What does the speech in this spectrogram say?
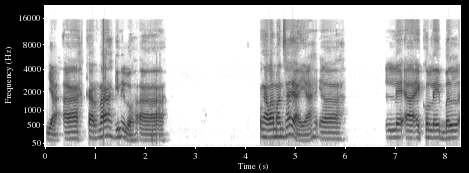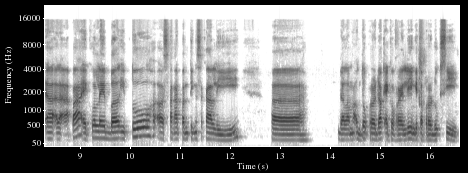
Ya, uh, karena gini loh, uh, pengalaman saya ya, uh, le, uh, eco label uh, apa eco label itu uh, sangat penting sekali uh, dalam untuk produk eco friendly yang kita produksi.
